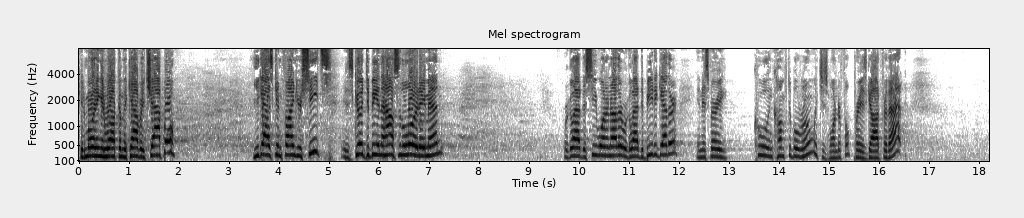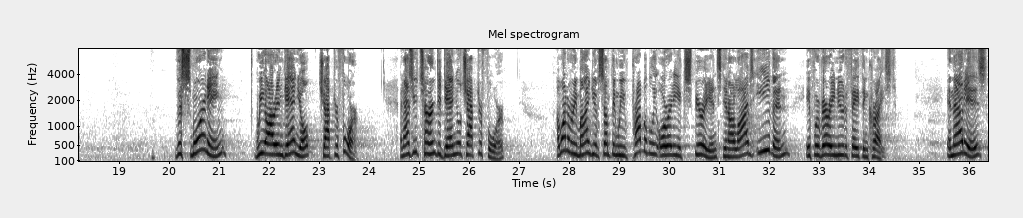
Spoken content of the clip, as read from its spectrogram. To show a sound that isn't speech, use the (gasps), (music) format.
Good morning and welcome to Calvary Chapel. You guys can find your seats. It is good to be in the house of the Lord. Amen. We're glad to see one another. We're glad to be together in this very cool and comfortable room, which is wonderful. Praise God for that. This morning, we are in Daniel chapter 4. And as you turn to Daniel chapter 4, I want to remind you of something we've probably already experienced in our lives, even if we're very new to faith in Christ. And that is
